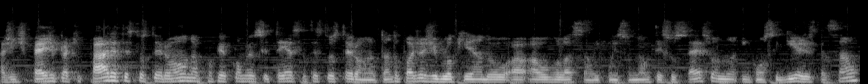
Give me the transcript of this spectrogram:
A gente pede para que pare a testosterona, porque, como eu citei, essa testosterona tanto pode agir bloqueando a, a ovulação e com isso não ter sucesso em conseguir a gestação,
